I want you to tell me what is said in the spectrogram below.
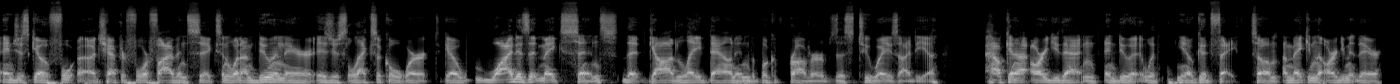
and just go for uh, chapter four, five, and six. And what I'm doing there is just lexical work to go, why does it make sense that God laid down in the book of Proverbs this two ways idea? how can I argue that and, and do it with you know good faith? So I'm, I'm making the argument there.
